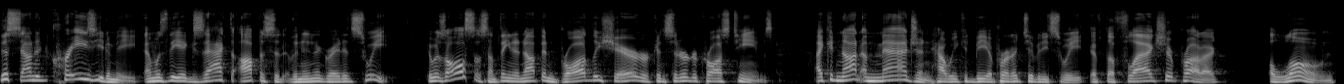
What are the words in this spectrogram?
This sounded crazy to me and was the exact opposite of an integrated suite. It was also something that had not been broadly shared or considered across teams. I could not imagine how we could be a productivity suite if the flagship product alone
